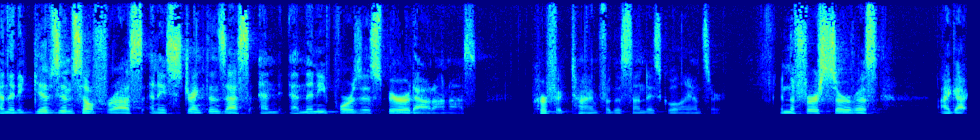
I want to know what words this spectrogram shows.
and that he gives himself for us, and he strengthens us, and, and then he pours his spirit out on us. Perfect time for the Sunday school answer. In the first service, I got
